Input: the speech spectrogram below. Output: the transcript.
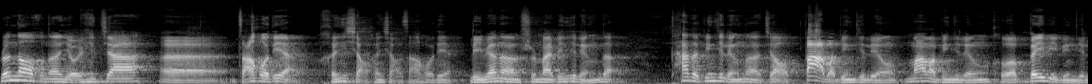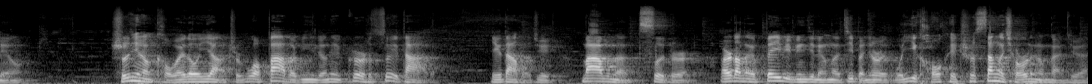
Randolph 呢有一家呃杂货店，很小很小的杂货店，里边呢是卖冰激凌的。它的冰激凌呢叫爸爸冰激凌、妈妈冰激凌和 baby 冰激凌，实际上口味都一样，只不过爸爸冰激凌那个儿是最大的一个大火炬，妈妈呢次之，而到那个 baby 冰激凌呢，基本就是我一口可以吃三个球的那种感觉，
